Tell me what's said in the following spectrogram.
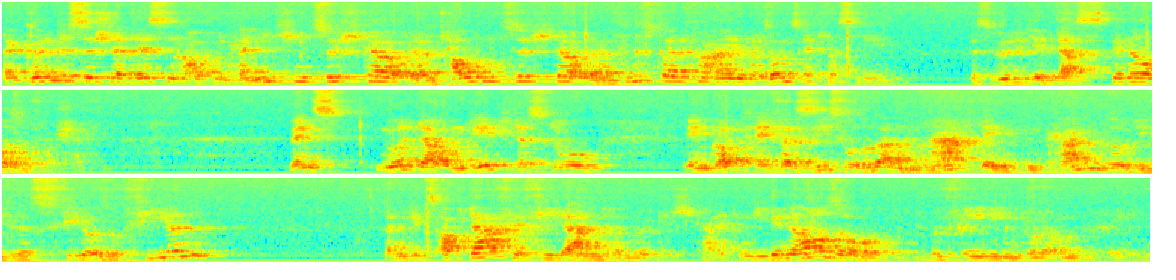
dann könntest du stattdessen auch einen Kaninchenzüchter oder einen Taubenzüchter oder einen Fußballverein oder sonst etwas nehmen. Das würde dir das genauso verschaffen. Wenn es nur darum geht, dass du in Gott etwas siehst, worüber man nachdenken kann, so dieses Philosophieren, dann gibt es auch dafür viele andere Möglichkeiten, die genauso befriedigend oder unbefriedigend.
